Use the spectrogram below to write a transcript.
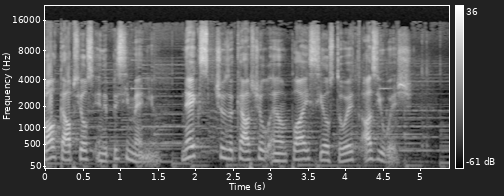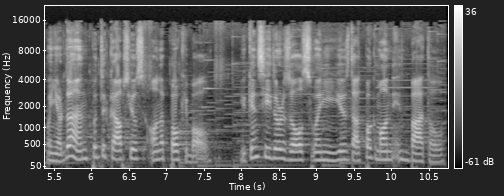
Ball Capsules in the PC menu. Next, choose a capsule and apply seals to it as you wish. When you're done, put the capsules on a Pokeball. You can see the results when you use that Pokemon in battle.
